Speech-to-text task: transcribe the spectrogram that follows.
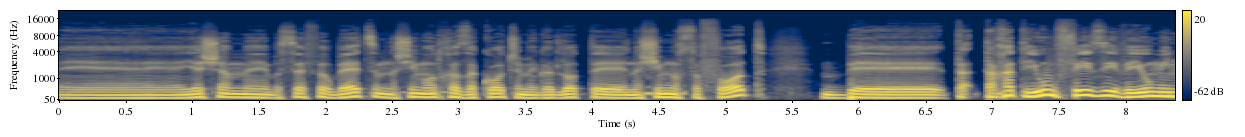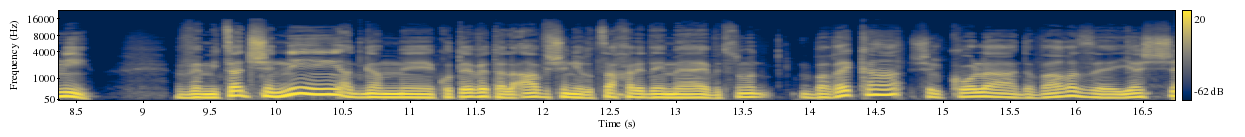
אה, יש שם אה, בספר בעצם נשים מאוד חזקות שמגדלות נשים נוספות, תחת איום פיזי ואיום מיני. ומצד שני, את גם כותבת על אב שנרצח על ידי מאהבת. זאת אומרת, ברקע של כל הדבר הזה יש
